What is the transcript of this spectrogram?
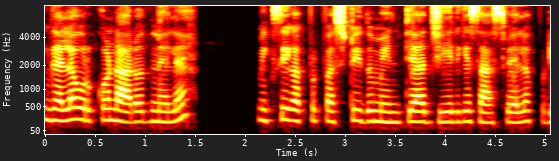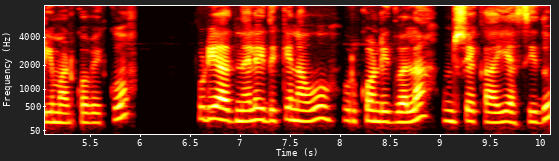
ಈಗೆಲ್ಲ ಹುರ್ಕೊಂಡು ಆರೋದ್ಮೇಲೆ ಮಿಕ್ಸಿಗೆ ಹಾಕ್ಬಿಟ್ಟು ಫಸ್ಟ್ ಇದು ಮೆಂತ್ಯ, ಜೀರಿಗೆ, ಸಾಸಿವೆ ಎಲ್ಲ ಪುಡಿ ಮಾಡ್ಕೋಬೇಕು. ಪುಡಿ ಆದಮೇಲೆ ಇದಕ್ಕೆ ನಾವು ಹುರ್ಕೊಂಡಿದ್ವಲ್ಲ, ಹುಣಸೆಕಾಯಿ, ಹಸಿದು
